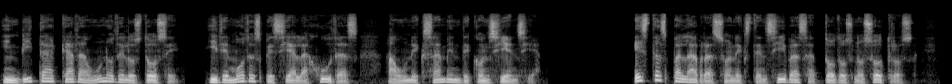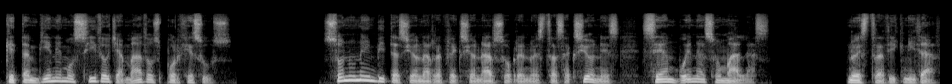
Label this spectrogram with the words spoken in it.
invita a cada uno de los doce, y de modo especial a Judas, a un examen de conciencia. Estas palabras son extensivas a todos nosotros, que también hemos sido llamados por Jesús. Son una invitación a reflexionar sobre nuestras acciones, sean buenas o malas. Nuestra dignidad.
